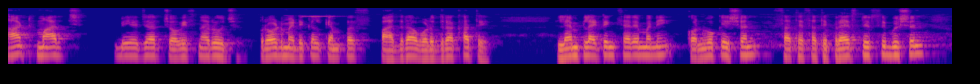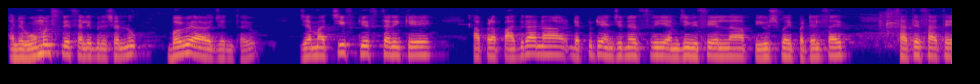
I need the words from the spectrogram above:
આઠ માર્ચ બે હજાર ચોવીસના રોજ proud medical campus Padra Vadodara ખાતે લેમ્પ લાઇટિંગ સેરેમની, કોન્વોકેશન, સાથે સાથે પ્રાઇઝ ડિસ્ટ્રીબ્યુશન અને વુમન્સ ડે સેલિબ્રેશનનું ભવ્ય આયોજન થયું, જેમાં ચીફ ગેસ્ટ તરીકે આપણા પાદરાના ડેપ્યુટી એન્જિનિયર શ્રી એમજીવીસીએલના પિયુષભાઈ પટેલ સાહેબ, સાથે સાથે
